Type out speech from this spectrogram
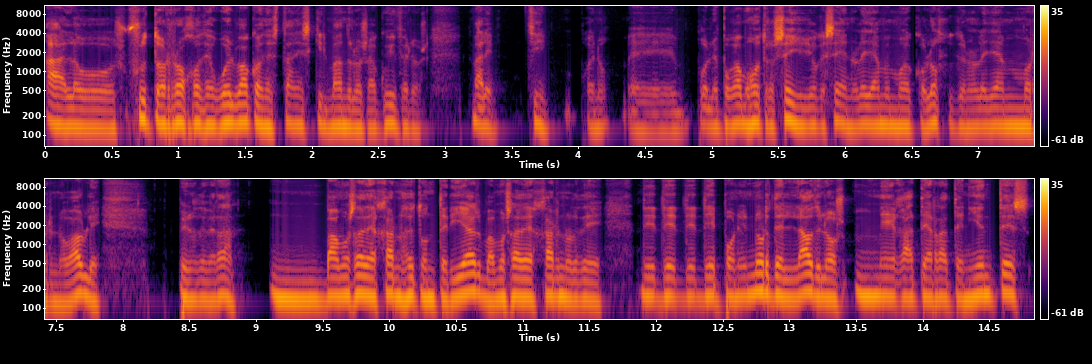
a los frutos rojos de Huelva cuando están esquilmando los acuíferos. Vale, sí, bueno, pues le pongamos otro sello, yo que sé, no le llamemos ecológico, no le llamemos renovable. Pero de verdad, vamos a dejarnos de tonterías, vamos a dejarnos de, de, de ponernos del lado de los megaterratenientes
